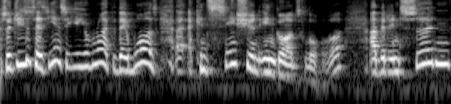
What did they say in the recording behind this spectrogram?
So Jesus says, yes, you're right, that there was a concession in God's law uh, that in certain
